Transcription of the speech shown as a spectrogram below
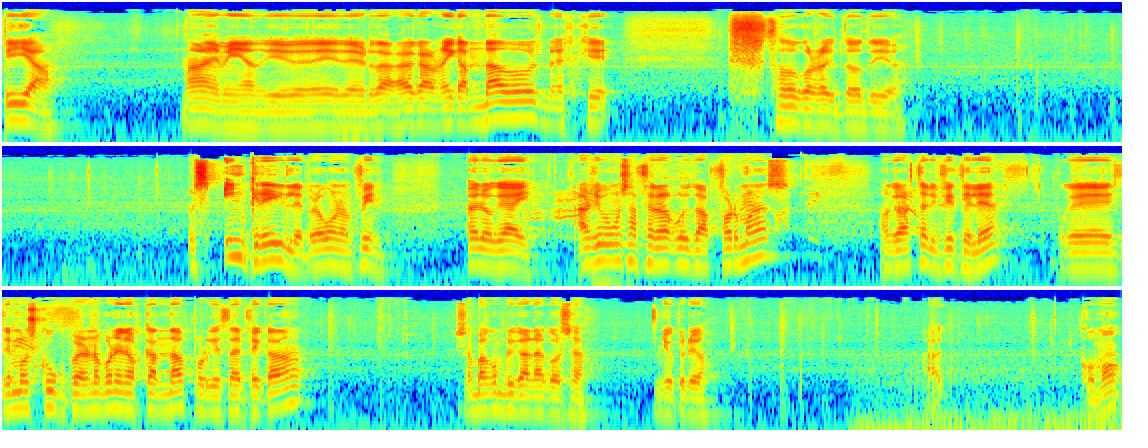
Pilla Madre mía, tío, de, verdad Claro, no hay candados, es que Todo correcto, tío Es increíble, pero bueno, en fin es lo que hay. Ahora sí vamos a hacer algo de todas formas. Aunque va a estar difícil, ¿eh? Porque tenemos cook, pero no pone los candados porque está FK. Se va a complicar la cosa, yo creo. Ah, ¿Cómo?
